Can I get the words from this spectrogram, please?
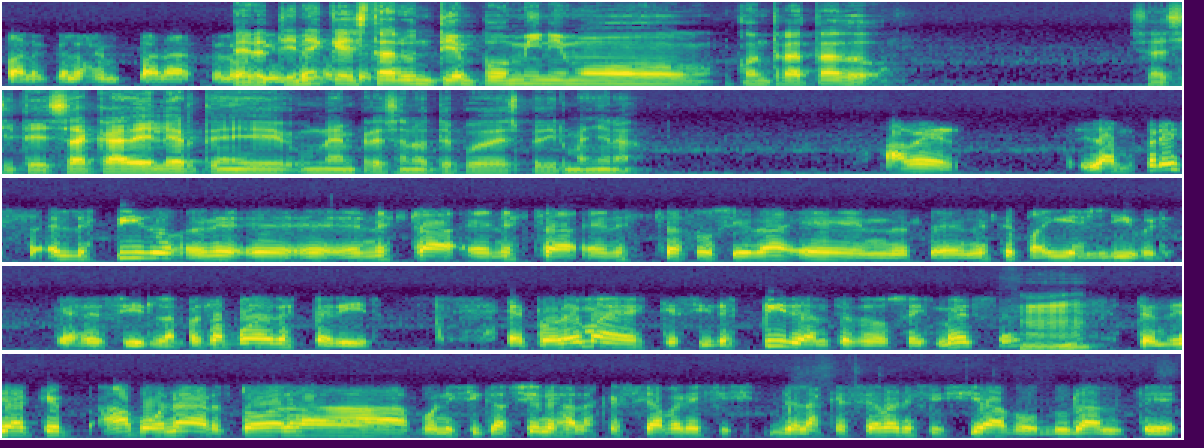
para que los, para que Pero tiene que estar un tiempo mínimo contratado. O sea, si te saca del ERTE una empresa no te puede despedir mañana. A ver, la empresa, el despido en, esta, en esta, en esta sociedad, en este, en este país es libre. Es decir, la empresa puede despedir. El problema es que si despide antes de los seis meses, mm. tendría que abonar todas las bonificaciones a las que se ha de las que se ha beneficiado durante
